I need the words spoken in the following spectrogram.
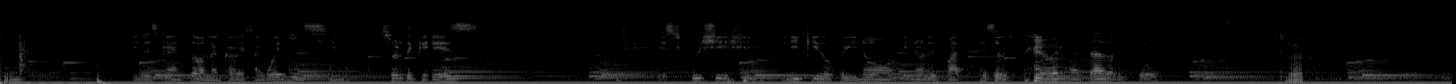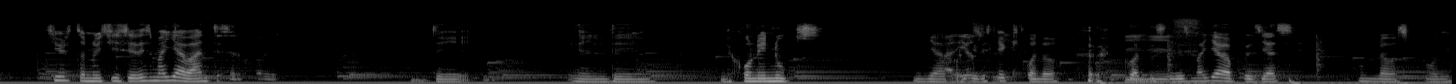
Simón. Y les cae en toda la cabeza. Buenísimo. Suerte que es... eh, Squishy, líquido y no, y no les mata. Eso les puede haber matado a los pobres. Claro. Cierto, ¿no? Y si se desmayaba antes el de. de. el de. de. Y ya, porque decía que cuando. cuando se desmayaba, pues ya se. anulaba su poder.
